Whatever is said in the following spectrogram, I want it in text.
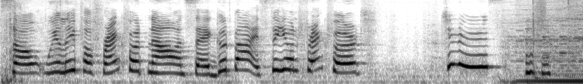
So we leave for Frankfurt now and say goodbye. See you in Frankfurt. Cheers.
